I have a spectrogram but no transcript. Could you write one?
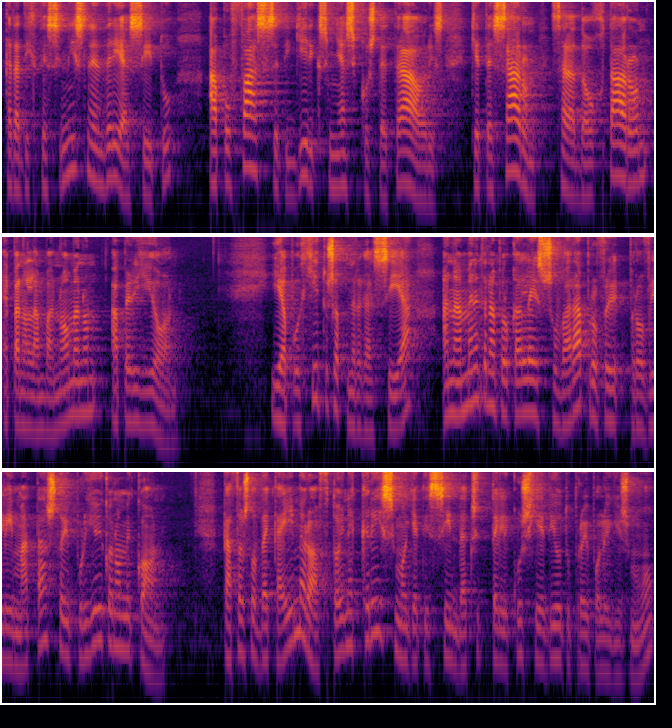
κατά τη χθεσινή συνεδρίασή του, αποφάσισε την κήρυξη μιας 24ωρης και 4 48ωρων επαναλαμβανόμενων απεργιών. Η αποχή τους από την εργασία αναμένεται να προκαλέσει σοβαρά προβλήματα στο Υπουργείο Οικονομικών. Καθώς το δεκαήμερο αυτό είναι κρίσιμο για τη σύνταξη του τελικού σχεδίου του προπολογισμού,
